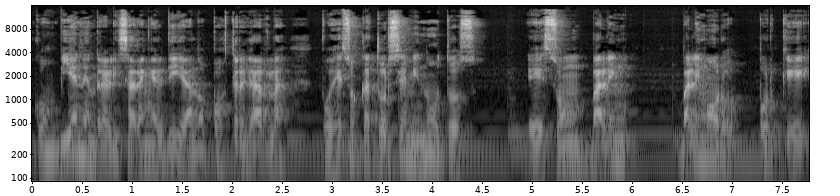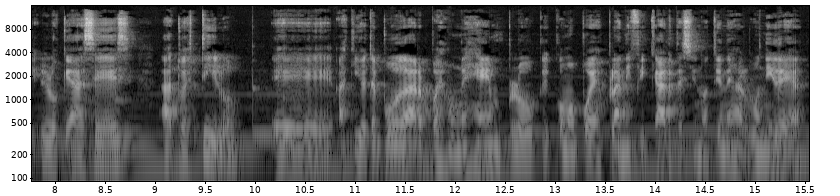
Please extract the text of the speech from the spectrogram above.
convienen realizar en el día, no postergarlas, pues esos 14 minutos eh, son, valen, valen oro, porque lo que hace es a tu estilo eh, aquí yo te puedo dar pues un ejemplo de cómo puedes planificarte si no tienes alguna idea,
